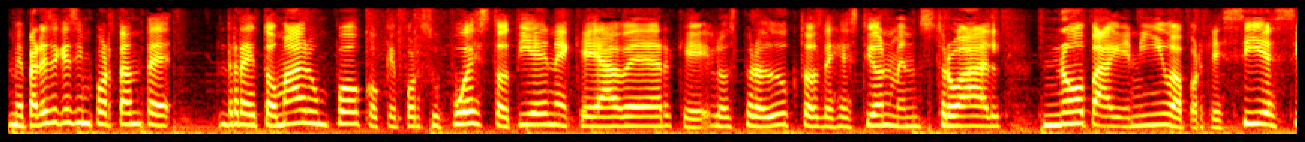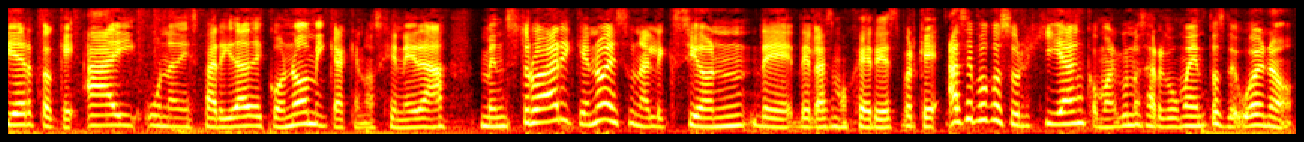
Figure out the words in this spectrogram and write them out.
me parece que es importante retomar un poco que por supuesto tiene que haber que los productos de gestión menstrual no paguen IVA porque sí es cierto que hay una disparidad económica que nos genera menstruar y que no es una lección de, de las mujeres porque hace poco surgían como algunos argumentos de bueno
